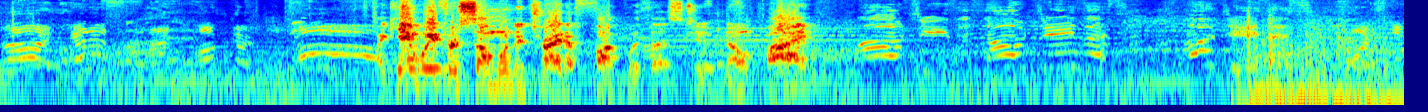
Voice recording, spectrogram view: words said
Run! Get us I can't wait for someone to try to fuck with us too. No, bye. Oh, Jesus! Oh, Jesus! Oh, Jesus! Watch the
